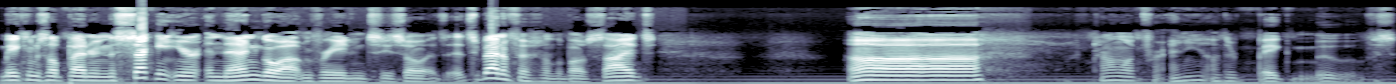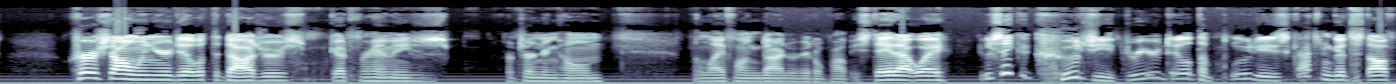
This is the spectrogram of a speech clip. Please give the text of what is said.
make himself better in the second year, and then go out in free agency. So it's, it's beneficial to both sides. Uh, trying to look for any other big moves. Kershaw, when your deal with the Dodgers, good for him. He's returning home. A lifelong Dodger, it'll probably stay that way. Yusei Kikuchi, three-year deal with the Blue Jays, He's got some good stuff.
